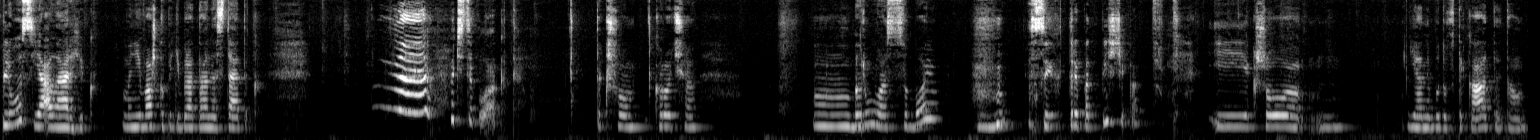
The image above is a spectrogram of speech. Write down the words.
Плюс я алергік. Мені важко підібрати анестетик. Не, Хочеться плакати. Так що, коротше, беру вас з собою, цих три підписчика. І якщо я не буду втикати, там,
